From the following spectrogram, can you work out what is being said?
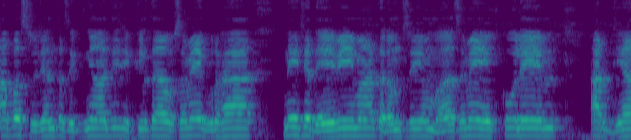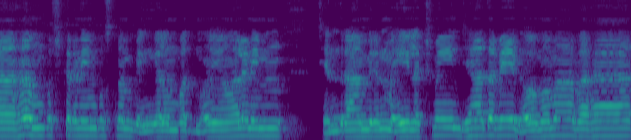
అపసృజంత సిజ్ఞాది సిజ్ఞాదిచిక్లిత వసమే గృహ నీచ దేవీ మాతరం శ్రియం వాసమే కూలే. అర్ధ్యాహం పుష్కరణీం పుష్ణం పింగళం పద్మయోళనిం చంద్రామిరన్మయీ లక్ష్మీం జాతవేధో మమావహ.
